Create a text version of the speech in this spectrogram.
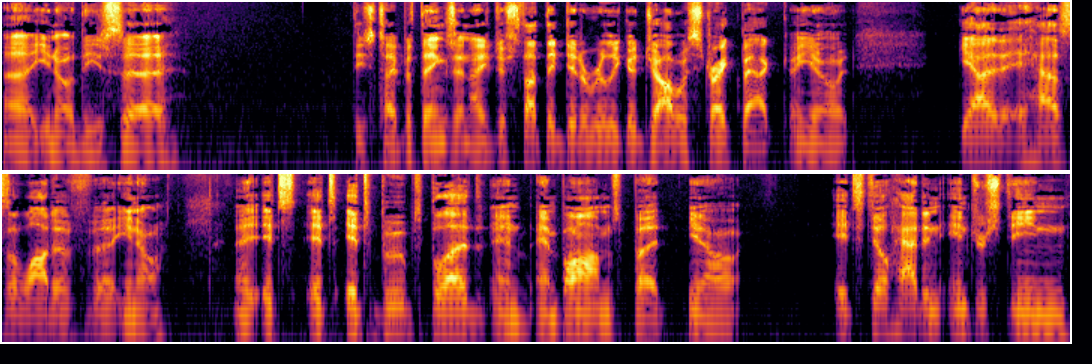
uh, you know, these uh, these type of things, and I just thought they did a really good job with Strike Back. You know, yeah, it has a lot of uh, you know, it's it's it's boobs, blood, and and bombs, but you know, it still had an interesting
